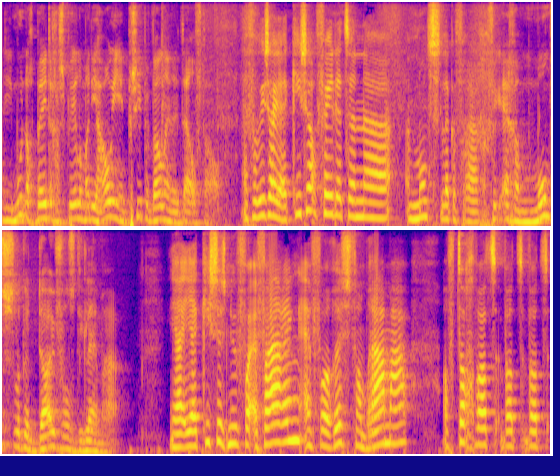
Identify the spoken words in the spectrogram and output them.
die moet nog beter gaan spelen. Maar die hou je in principe wel in het elftal. En voor wie zou jij kiezen? Of vind je dit een, eh, een monsterlijke vraag? Dat vind ik echt een monsterlijke duivels dilemma. Ja, jij kiest dus nu voor ervaring en voor rust van Brahma. Of toch wat, wat, wat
